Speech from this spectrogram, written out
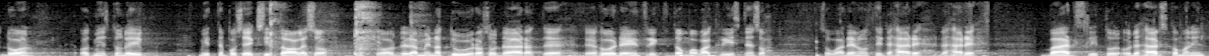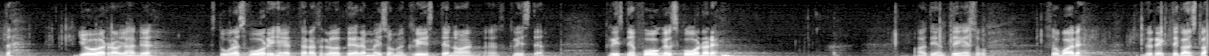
då, åtminstone i mitten på 60-talet, så, så det där med natur och så där, att det, det hörde inte riktigt om man var kristen, så, så var det någonting, det här är, det här är världsligt och, och det här ska man inte göra. Och jag hade stora svårigheter att relatera mig som en kristen och en kristen, kristen fågelskådare. Att egentligen så, så var det, det räckte ganska,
